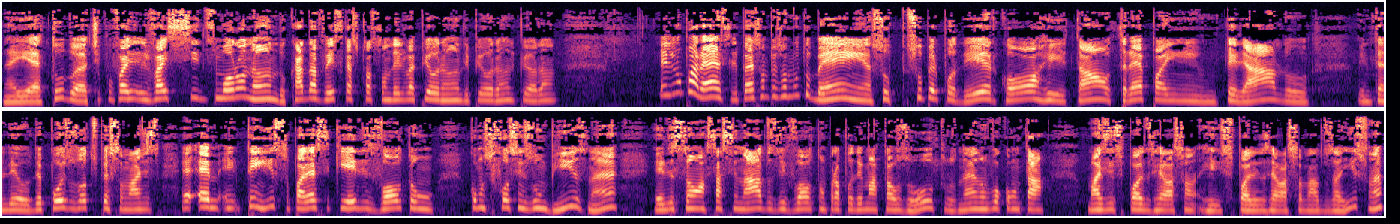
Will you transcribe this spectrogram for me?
Né? E é tudo, é tipo, vai, ele vai se desmoronando cada vez que a situação dele vai piorando e piorando e piorando. Ele não parece, ele parece uma pessoa muito bem, é super poder, corre e tal, trepa em telhado, entendeu? Depois os outros personagens. É, é, tem isso, parece que eles voltam como se fossem zumbis, né? Eles são assassinados e voltam para poder matar os outros, né? Não vou contar mais spoilers, relacion... spoilers relacionados a isso, né?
